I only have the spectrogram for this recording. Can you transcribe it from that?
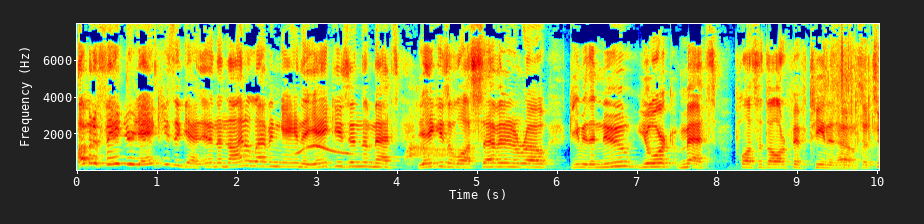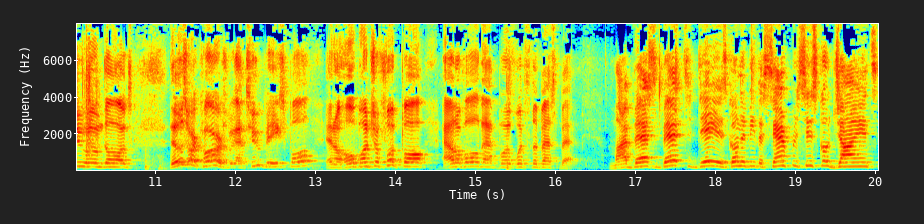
I'm going to fade your Yankees again. And in the 9 11 game, the Yankees and the Mets, Yankees have lost seven in a row. Give me the New York Mets plus a dollar fifteen at home. So two home dogs. Those are cards. We got two baseball and a whole bunch of football. Out of all that book, what's the best bet? My best bet today is going to be the San Francisco Giants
